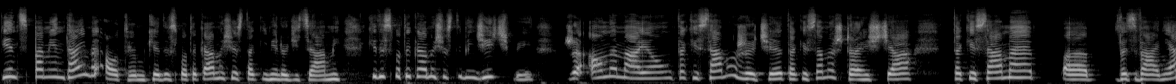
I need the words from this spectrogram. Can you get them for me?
Więc pamiętajmy o tym, kiedy spotykamy się z takimi rodzicami, kiedy spotykamy się z tymi dziećmi, że one mają takie samo życie, takie same szczęścia, takie same e, wyzwania,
